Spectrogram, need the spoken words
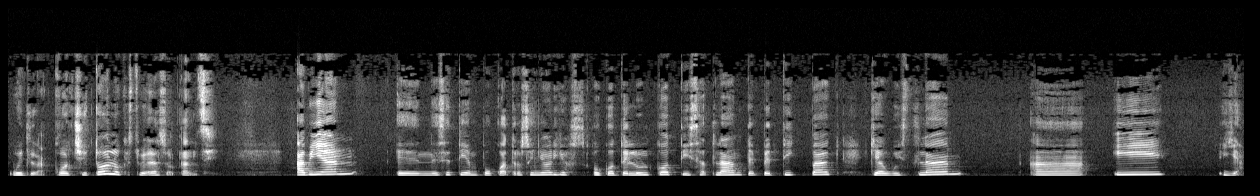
huitlacoche, todo lo que estuviera a su alcance. Habían en ese tiempo cuatro señorios, Ocotelulco, Tizatlán, Tepeticpac, Quiahuistlán uh, y, y, ya.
